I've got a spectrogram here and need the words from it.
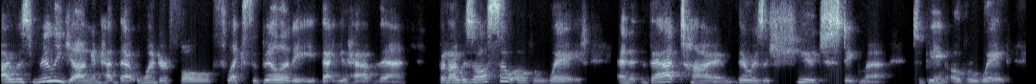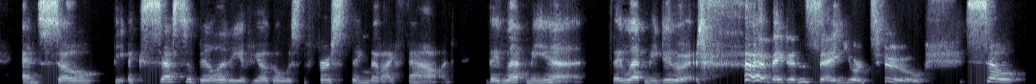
I was really young and had that wonderful flexibility that you have then, but I mm. was also overweight. And at that time, there was a huge stigma to being overweight. And so the accessibility of yoga was the first thing that I found. They mm. let me in, they let me do it. they didn't say you're too. So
